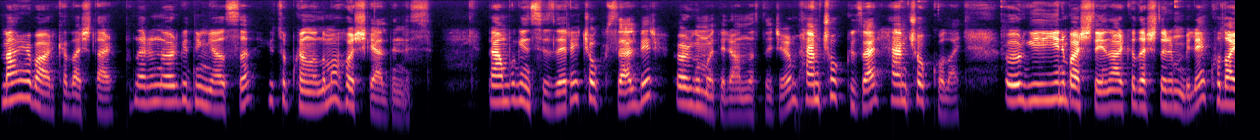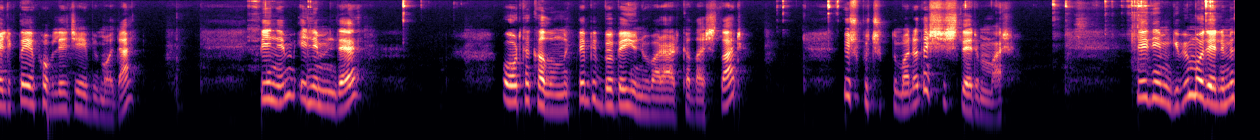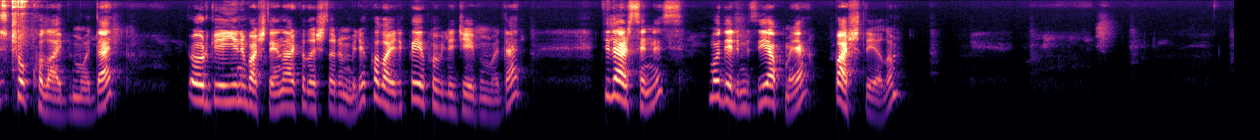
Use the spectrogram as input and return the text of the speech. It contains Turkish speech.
Merhaba arkadaşlar. Pınar'ın Örgü Dünyası YouTube kanalıma hoş geldiniz. Ben bugün sizlere çok güzel bir örgü modeli anlatacağım. Hem çok güzel hem çok kolay. Örgüye yeni başlayan arkadaşlarım bile kolaylıkla yapabileceği bir model. Benim elimde orta kalınlıkta bir böbe yünü var arkadaşlar. 3,5 numarada şişlerim var. Dediğim gibi modelimiz çok kolay bir model. Örgüye yeni başlayan arkadaşlarım bile kolaylıkla yapabileceği bir model. Dilerseniz modelimizi yapmaya başlayalım.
